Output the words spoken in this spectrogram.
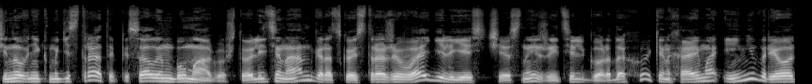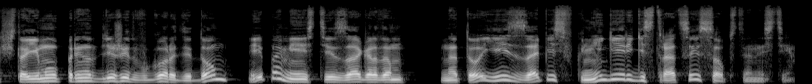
Чиновник магистрата писал им бумагу, что лейтенант городской стражи Вайгель есть честный житель города Хокенхайма и не врет, что ему принадлежит в городе дом и поместье за городом. На то есть запись в книге регистрации собственности.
